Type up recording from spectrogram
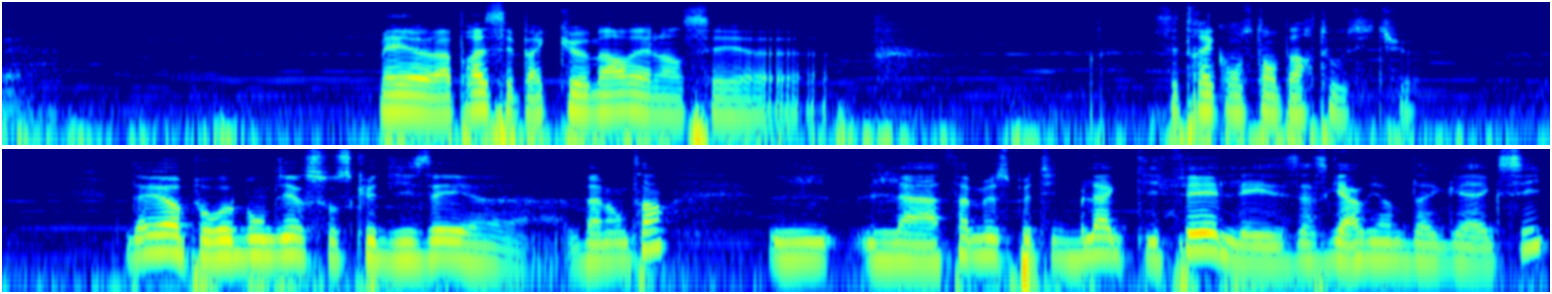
ouais. Mais euh, après c'est pas que Marvel, hein, c'est euh, c'est très constant partout si tu veux. D'ailleurs, pour rebondir sur ce que disait euh, Valentin, la fameuse petite blague qui fait les Asgardiens de la galaxie,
